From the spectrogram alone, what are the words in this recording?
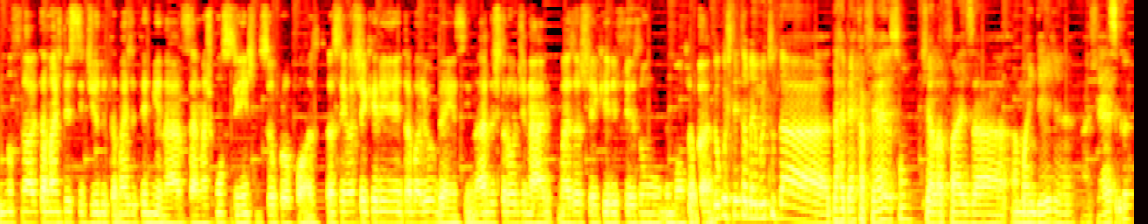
no final ele tá mais decidido, tá mais determinado, sabe? Mais consciente do seu propósito. Então assim, eu achei que ele trabalhou bem, assim, nada extraordinário, mas eu achei que ele fez um, um bom trabalho. Eu gostei também muito da, da Rebecca Ferguson, que ela faz a, a mãe dele, né? A Jéssica.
